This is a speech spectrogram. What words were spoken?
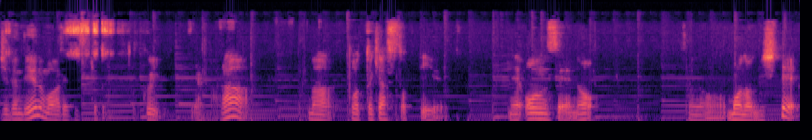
自分で言うのもあれですけど、得意やから、まあ、ポッドキャストっていう、ね、音声の、その、ものにして、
